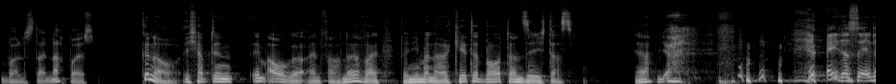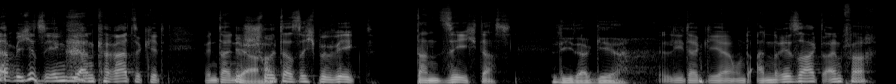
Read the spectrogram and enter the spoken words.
Weil es dein Nachbar ist. Genau, ich habe den im Auge einfach, ne? Weil wenn jemand eine Rakete baut, dann sehe ich das. Ja? Ja. Ey, das erinnert mich jetzt irgendwie an Karate Kid. Wenn deine Ja. Schulter sich bewegt, dann sehe ich das. Lieder Gear. Lieder Gear. Und André sagt einfach,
